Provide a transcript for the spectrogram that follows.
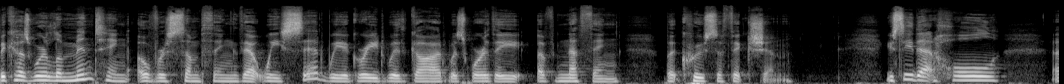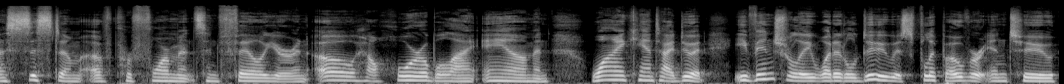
because we're lamenting over something that we said we agreed with God was worthy of nothing but crucifixion. You see, that whole uh, system of performance and failure, and oh, how horrible I am, and why can't I do it? Eventually, what it'll do is flip over into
